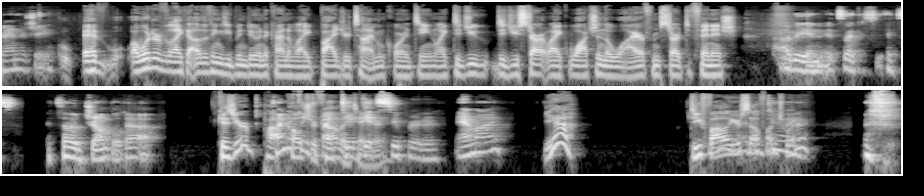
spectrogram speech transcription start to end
Energy. Have, what are like the other things you've been doing to kind of like bide your time in quarantine? Like, did you did you start like watching The Wire from start to finish? I mean, it's like it's it's, it's so jumbled up. Because you're a pop culture think if I did commentator. get super. Am I? yeah. Do you follow I yourself on doing? Twitter?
